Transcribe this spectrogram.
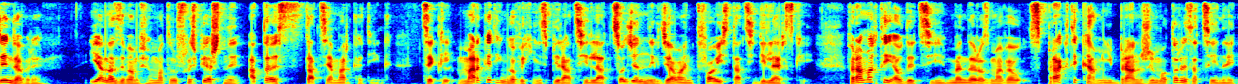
Dzień dobry. Ja nazywam się Mateusz Pośpieszny, a to jest Stacja Marketing. Cykl marketingowych inspiracji dla codziennych działań Twojej stacji dealerskiej. W ramach tej audycji będę rozmawiał z praktykami branży motoryzacyjnej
